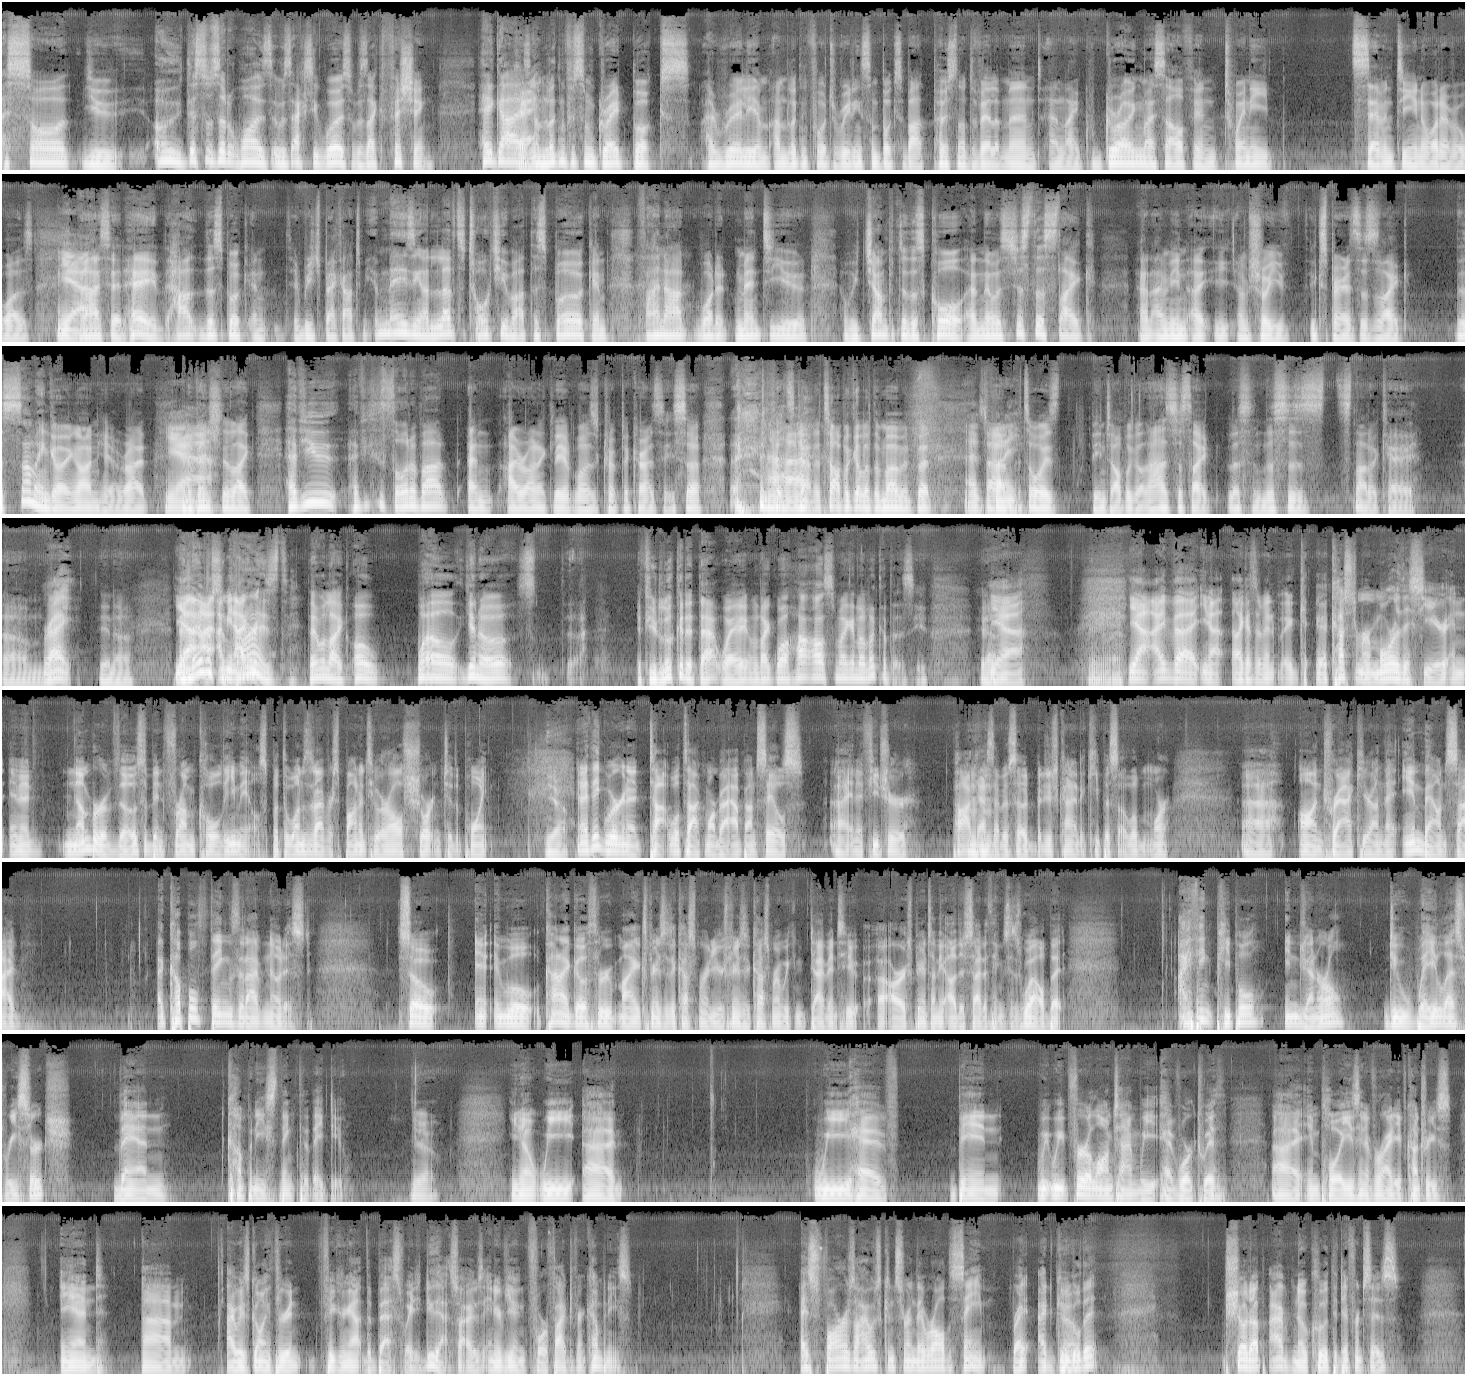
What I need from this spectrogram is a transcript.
I saw you. Oh, this was what it was. It was actually worse. It was like fishing. Hey guys, Okay. I'm looking for some great books. I really am. I'm looking forward to reading some books about personal development and like growing myself in 2017 or whatever it was. Yeah. And I said, hey, how this book? And they reached back out to me. Amazing. I'd love to talk to you about this book and find out what it meant to you. And we jump into this call, and there was just this like, and I mean, I, I'm sure you've experienced this like there's something going on here, right? Yeah. And eventually, like, have you have you thought about? And ironically, it was cryptocurrency, so that's Uh-huh. kind of topical at the moment. But That's um, funny, it's always been topical. And I was just like, listen, this is it's not okay, right? you know. Yeah, and they were I- I mean, I re- surprised. they were like, oh, well, you know, if you look at it that way, I'm like, well, how else am I going to look at this? You, Yeah. Anyway. Yeah, I've uh, you know, like I said, I've been a customer more this year, and, and a number of those have been from cold emails. But the ones that I've responded to are all short and to the point. Yeah. And I think we're gonna talk. We'll talk more about outbound sales uh, in a future podcast episode, but just kind of to keep us a little bit more uh, on track here on the inbound side. A couple things that I've noticed. So, and, and we'll kind of go through my experience as a customer and your experience as a customer, and we can dive into uh, our experience on the other side of things as well. But I think people in general do way less research than companies think that they do. Yeah. you know we uh, we have been we, we for a long time we have worked with uh, employees in a variety of countries. And um, i was going through and figuring out the best way to do that. So i was interviewing four or five different companies. As far as i was concerned they were all the same right? I'd Yeah. googled it showed up. I have no clue what the difference is.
